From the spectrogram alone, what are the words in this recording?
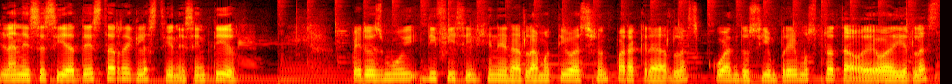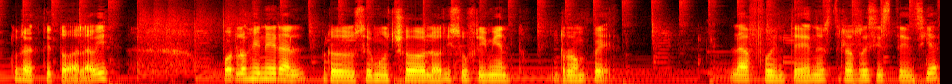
La necesidad de estas reglas tiene sentido, pero es muy difícil generar la motivación para crearlas cuando siempre hemos tratado de evadirlas durante toda la vida. Por lo general, produce mucho dolor y sufrimiento, rompe la fuente de nuestra resistencia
